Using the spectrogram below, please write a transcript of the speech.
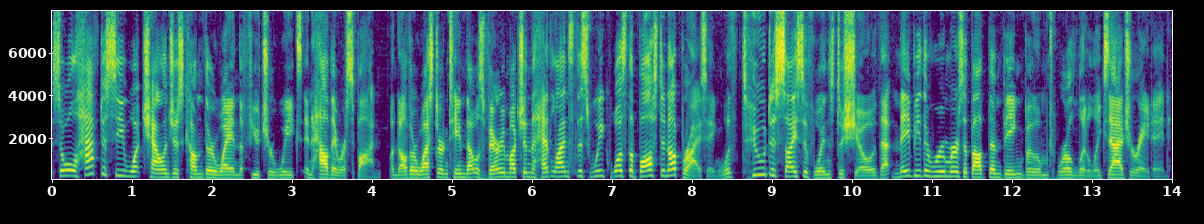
so we'll have to see what challenges come their way in the future weeks weeks and how they respond. Another Western team that was very much in the headlines this week was the Boston Uprising, with two decisive wins to show that maybe the rumors about them being boomed were a little exaggerated.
